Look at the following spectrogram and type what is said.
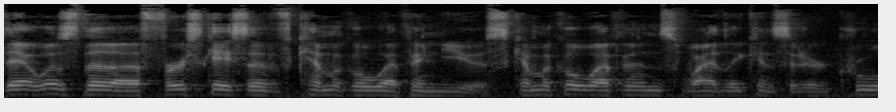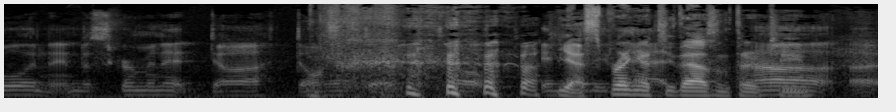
That was the first case of chemical weapon use. Chemical weapons widely considered cruel and indiscriminate. Duh. Don't have to. Yeah, spring of 2013. Uh, uh,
